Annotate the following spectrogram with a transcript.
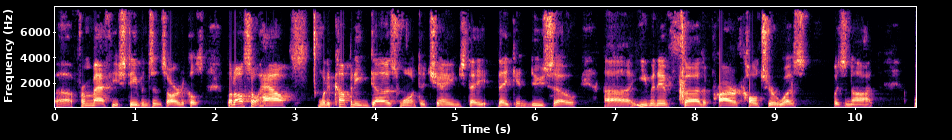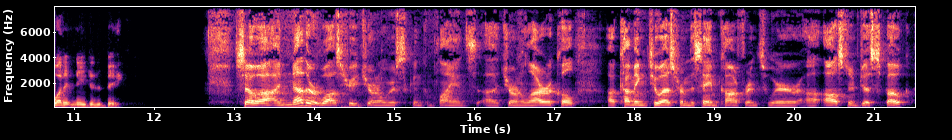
uh, from Matthew Stephenson's articles, but also how when a company does want to change, they they can do so, uh, even if uh, the prior culture was was not what it needed to be. So uh, another Wall Street Journal Risk and Compliance uh, Journal article uh, coming to us from the same conference where Alstom just spoke.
